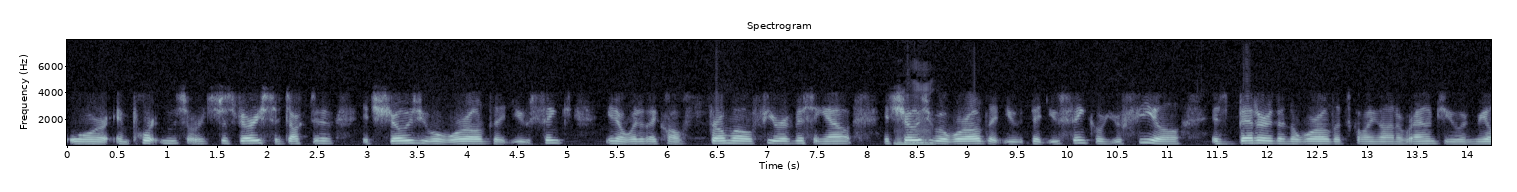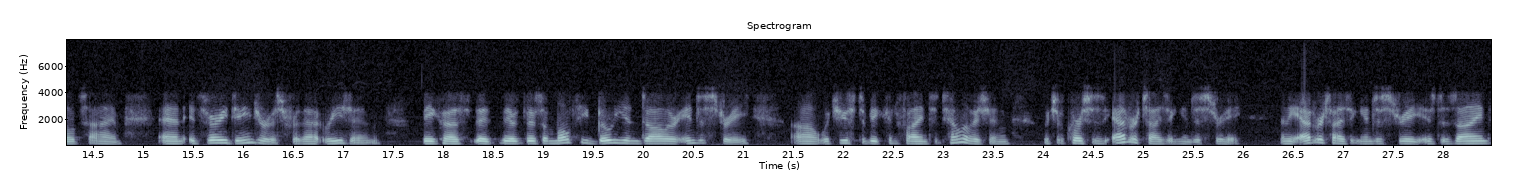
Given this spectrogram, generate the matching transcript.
or importance, or it's just very seductive. It shows you a world that you think, you know, what do they call FOMO, fear of missing out? It shows Mhm. you a world that you that you think or you feel is better than the world that's going on around you in real time, and it's very dangerous for that reason, because there- there's a multi-billion-dollar industry, uh, which used to be confined to television, which of course is the advertising industry. And the advertising industry is designed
